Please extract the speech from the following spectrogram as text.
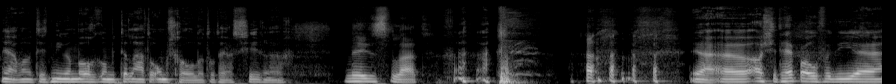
Ja, want het is niet meer mogelijk om je te laten omscholen tot hersenchirurg. Nee, dat is te laat. Ja, eh, als je het hebt over die, eh,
